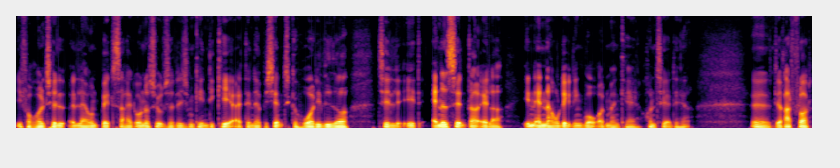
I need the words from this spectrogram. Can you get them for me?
i forhold til at lave en bedside undersøgelse, der ligesom kan indikere, at den her patient skal hurtigt videre til et andet center eller en anden afdeling, hvor at man kan håndtere det her. Øh, det er ret flot.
